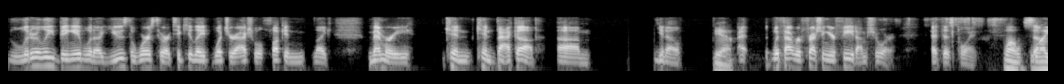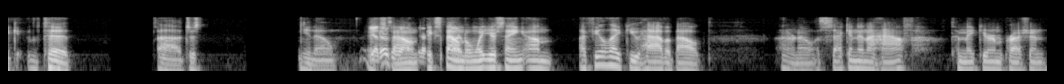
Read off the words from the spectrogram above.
literally being able to use the words to articulate what your actual fucking like memory can can back up um you know yeah without refreshing your feed i'm sure at this point Well, So- like to uh just you know Yeah, there's a lot expound there. expound on what you're saying. Um I feel like you have about I don't know, a second and a half to make your impression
